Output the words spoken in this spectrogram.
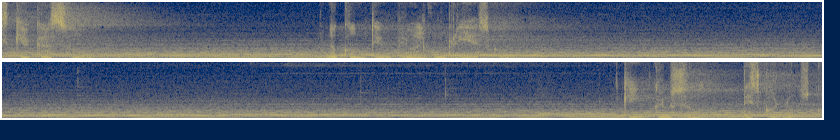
¿Es que acaso no contemplo algún riesgo? que incluso desconozco.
